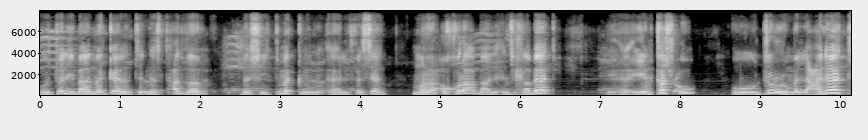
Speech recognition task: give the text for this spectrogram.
وتولي بعد ما كانت الناس تحضر باش يتمكنوا أهل الفساد مرة أخرى بعد الانتخابات ينقشعوا وتجرهم اللعنات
